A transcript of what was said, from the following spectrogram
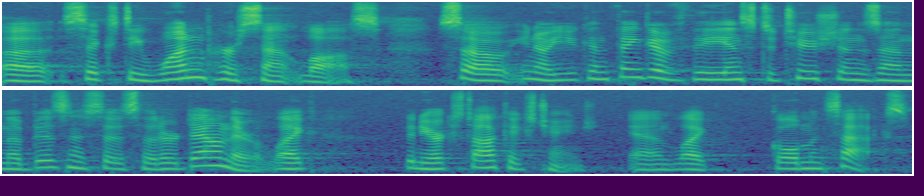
a 61% loss. So, you know, you can think of the institutions and the businesses that are down there, like the New York Stock Exchange and like Goldman Sachs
